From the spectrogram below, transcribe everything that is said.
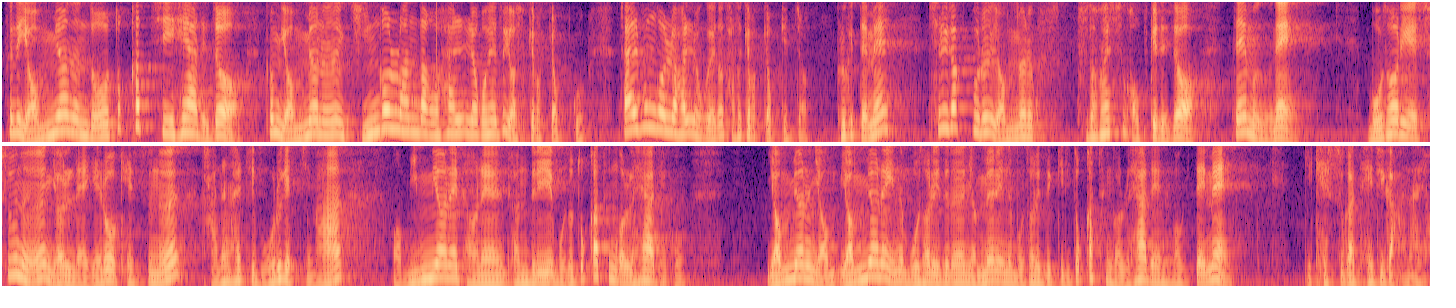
근데 옆면은 또 똑같이 해야 되죠. 그럼 옆면은 긴 걸로 한다고 하려고 해도 6개밖에 없고 짧은 걸로 하려고 해도 5개밖에 없겠죠. 그렇기 때문에 칠각부를 옆면에 구, 구성할 수가 없게 되죠. 때문에 모서리의 수는 14개로 개수는 가능할지 모르겠지만 어, 밑면의 변의, 변들이 모두 똑같은 걸로 해야 되고 옆면은 옆, 옆면에 있는 모서리들은 옆면에 있는 모서리들끼리 똑같은 걸로 해야 되는 거기 때문에 이 개수가 되지가 않아요.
